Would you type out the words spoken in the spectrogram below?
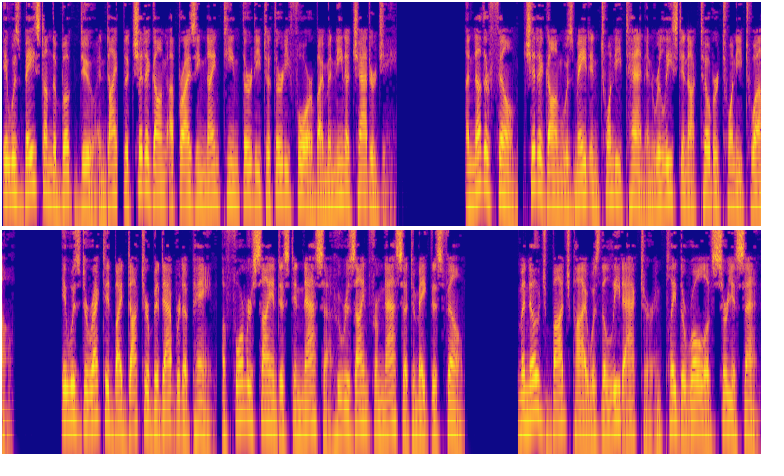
It was based on the book Do and Die, The Chittagong Uprising 1930–34 by Manini Chatterjee. Another film, Chittagong was made in 2010 and released in October 2012. It was directed by Dr. Bedabrata Pain, a former scientist in NASA who resigned from NASA to make this film. Manoj Bajpai was the lead actor and played the role of Surya Sen.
